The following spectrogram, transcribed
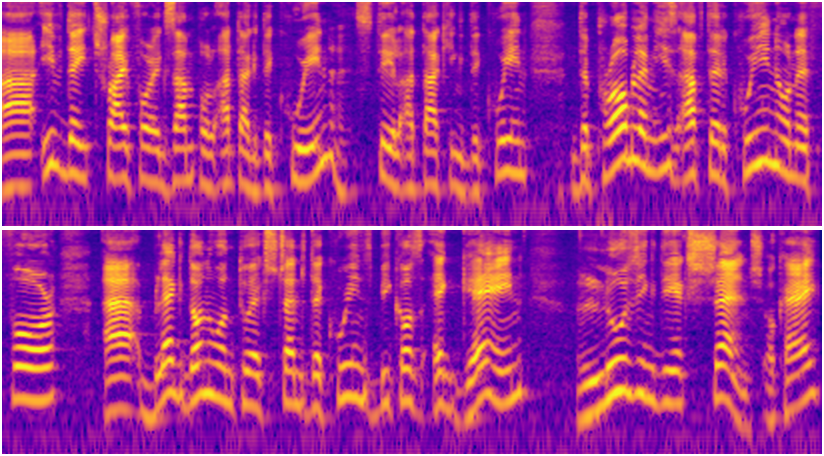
Uh, if they try, for example, attack the queen, still attacking the queen, the problem is after queen on f4, uh, black don't want to exchange the queens because again, losing the exchange okay?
